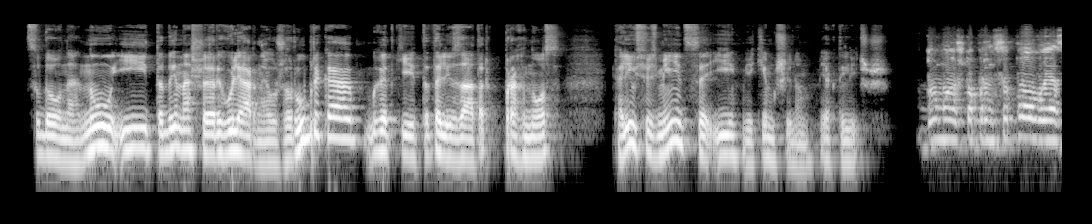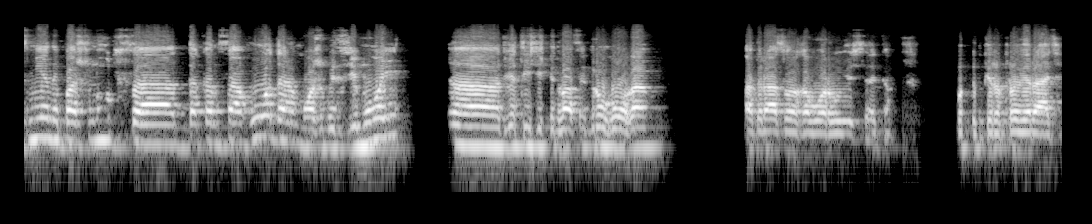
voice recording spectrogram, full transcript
Цудоўна Ну і тады наша рэгулярная ўжо рубрика гэткі тоталізатор прогноз калі ўсё зменіцца і якім чынам як ты лічыш думаю что прынцыповыя змены пачнуцца до конца года может быть зімой 2022 адразу агаворуюсь это пераправяраць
